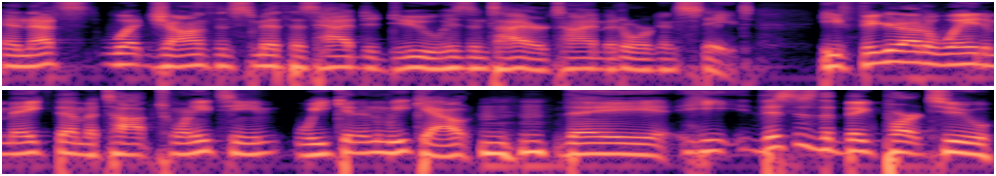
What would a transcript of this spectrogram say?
And that's what Jonathan Smith has had to do his entire time at Oregon State. He figured out a way to make them a top 20 team week in and week out. Mm-hmm. They he this is the big part too.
